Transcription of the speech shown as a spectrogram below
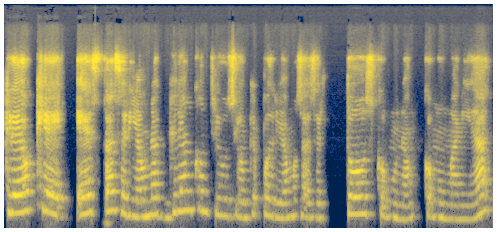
Creo que esta sería una gran contribución que podríamos hacer todos como, una, como humanidad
